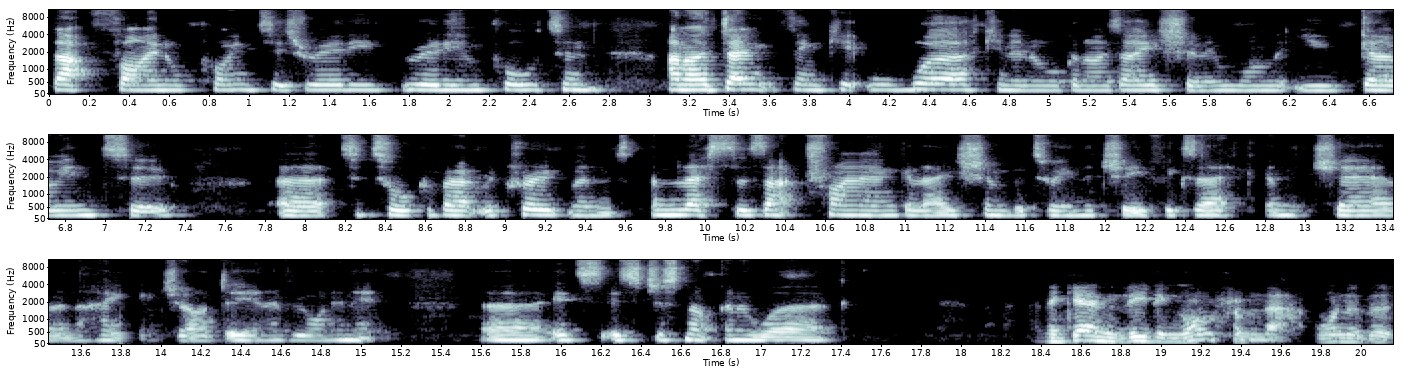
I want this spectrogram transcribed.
That final point is really, really important. And I don't think it will work in an organisation, in one that you go into uh, to talk about recruitment, unless there's that triangulation between the chief exec and the chair and the HRD and everyone in it. Uh, it's it's just not going to work. And again, leading on from that, one of the,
